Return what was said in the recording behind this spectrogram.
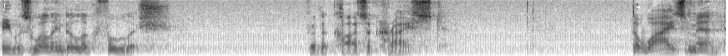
He was willing to look foolish for the cause of Christ. The wise men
